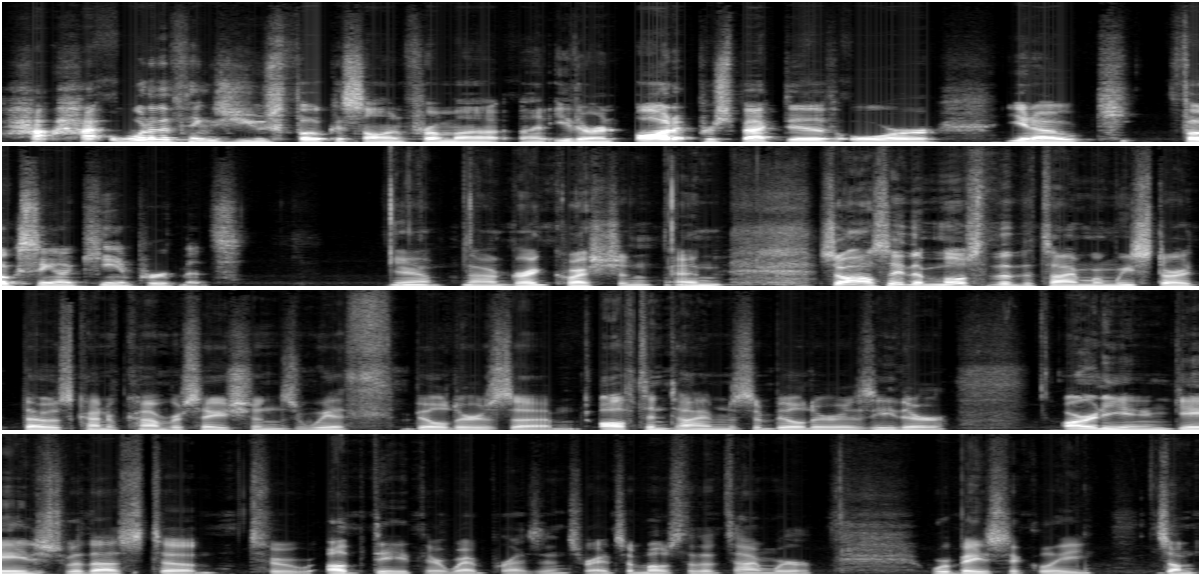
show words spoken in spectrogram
how, how, what are the things you focus on from a, a either an audit perspective or you know key, focusing on key improvements? Yeah, no, great question. And so I'll say that most of the time when we start those kind of conversations with builders, um, oftentimes a builder is either already engaged with us to to update their web presence, right? So most of the time we're we're basically some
